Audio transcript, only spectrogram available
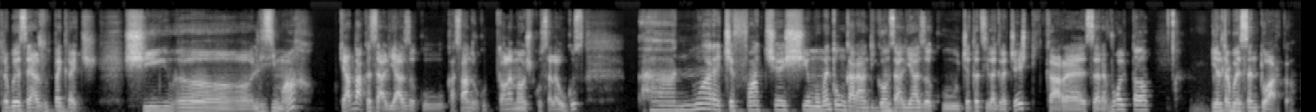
Trebuie să-i ajut pe greci. Și uh, Lizimah, chiar dacă se aliază cu Casandru, cu Ptolemeu și cu Seleucus, uh, nu are ce face și în momentul în care Antigon se aliază cu cetățile grecești care se revoltă, el trebuie să se întoarcă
